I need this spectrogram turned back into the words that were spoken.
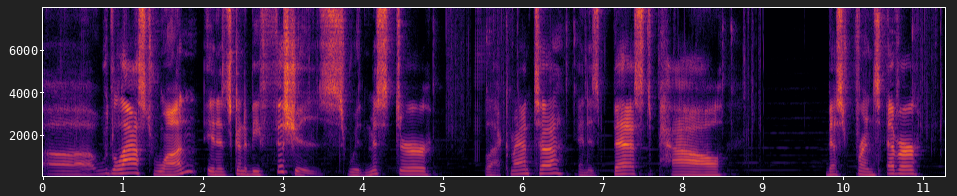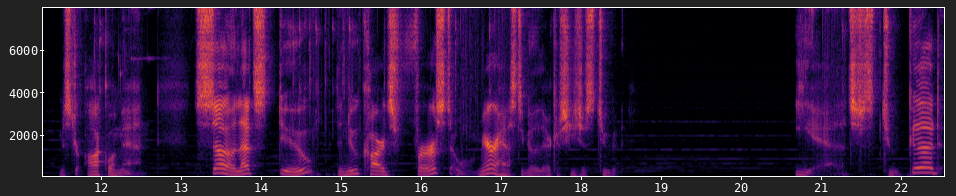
Uh, the last one, and it's going to be Fishes with Mr. Black Manta and his best pal, best friends ever, Mr. Aquaman. So let's do the new cards first. Oh, Mera has to go there because she's just too good. Yeah, that's just too good.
